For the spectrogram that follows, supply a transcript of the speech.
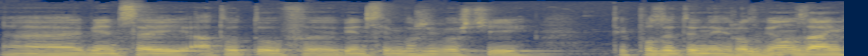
e, więcej atutów, więcej możliwości tych pozytywnych rozwiązań,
